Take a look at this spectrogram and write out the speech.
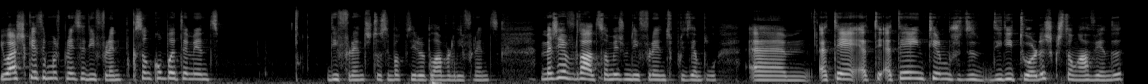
Eu acho que essa é uma experiência diferente, porque são completamente diferentes, estou sempre a repetir a palavra diferente, mas é verdade, são mesmo diferentes, por exemplo, um, até, até, até em termos de, de, editoras que estão à venda,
